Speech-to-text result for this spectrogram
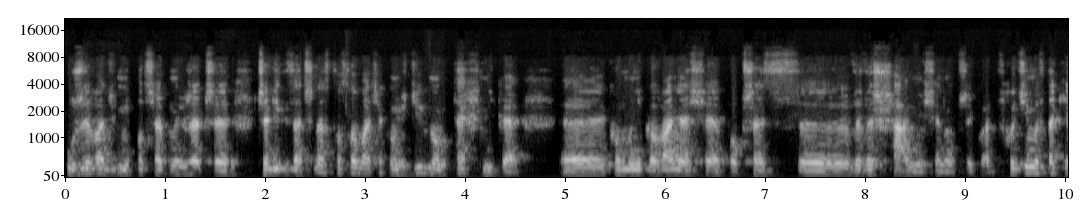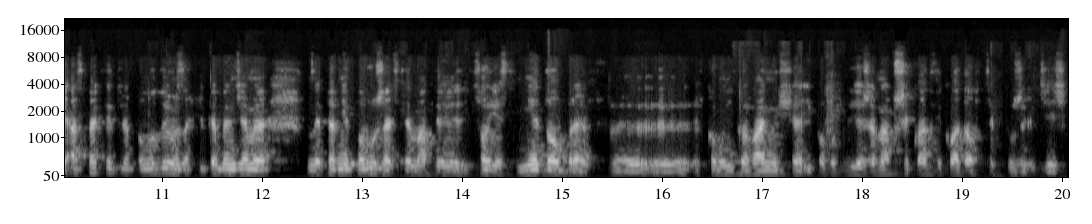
używać niepotrzebnych rzeczy, czyli zaczyna stosować jakąś dziwną technikę, komunikowania się poprzez e, wywyższanie się na przykład. Wchodzimy w takie aspekty, które powodują, że za chwilkę będziemy pewnie poruszać tematy, co jest niedobre w, w komunikowaniu się i powoduje, że na przykład wykładowcy, którzy gdzieś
